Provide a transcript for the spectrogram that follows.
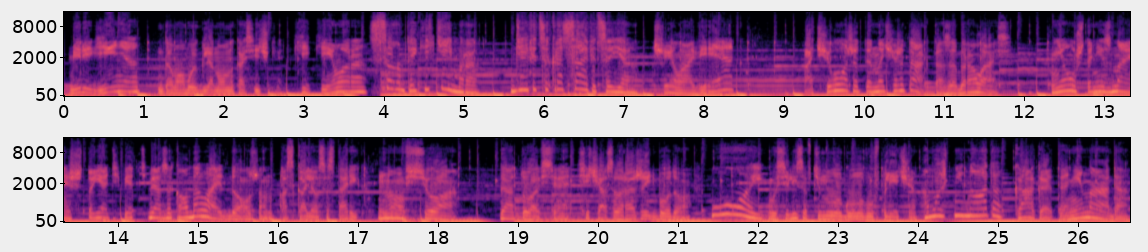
Берегиня?» – домовой глянул на косички. «Кикимора?» «Сам ты Кикимора! Девица-красавица я!» «Человек? А чего же ты на чердак-то забралась?» Неужто не знаешь, что я теперь тебя заколдовать должен?» – оскалился старик. «Ну все, готовься, сейчас ворожить буду». «Ой!» – Василиса втянула голову в плечи. «А может не надо?» «Как это не надо?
